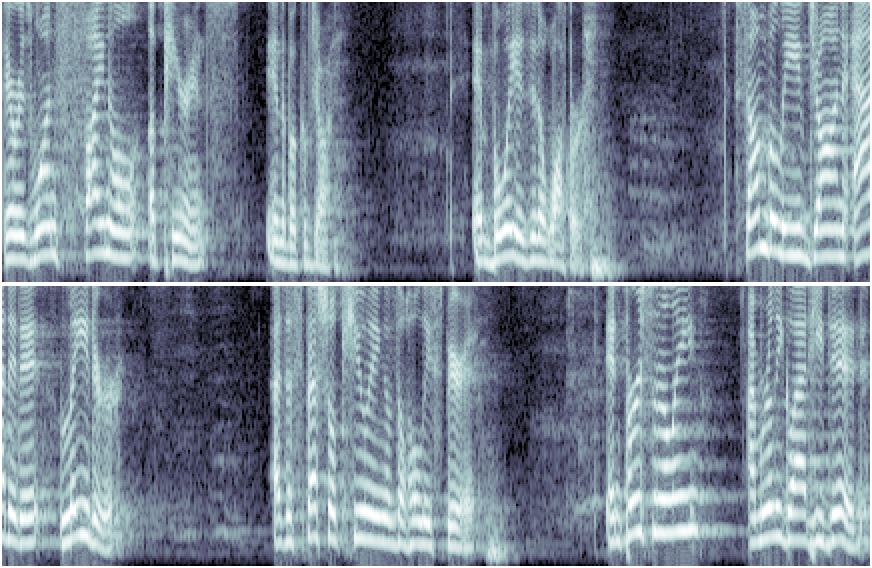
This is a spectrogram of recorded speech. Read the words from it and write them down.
there is one final appearance in the book of John. And boy, is it a whopper. Some believe John added it later as a special cueing of the Holy Spirit. And personally, I'm really glad he did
